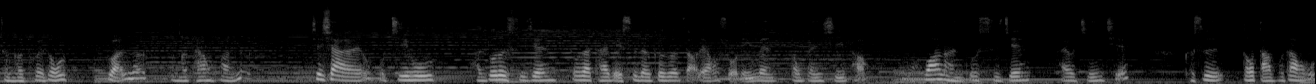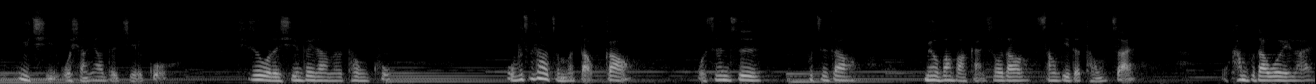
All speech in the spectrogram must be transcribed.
整个腿都软了，整个瘫痪了。接下来，我几乎很多的时间都在台北市的各个早疗所里面东奔西跑。我花了很多时间还有金钱，可是都达不到我预期我想要的结果。其实我的心非常的痛苦，我不知道怎么祷告，我甚至不知道，没有办法感受到上帝的同在。我看不到未来，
